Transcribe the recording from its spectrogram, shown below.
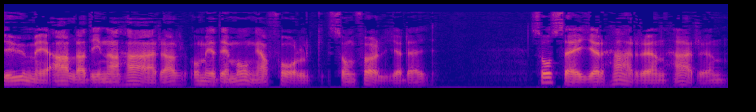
Du med alla dina härar och med de många folk som följer dig. Så säger Herren, Herren,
